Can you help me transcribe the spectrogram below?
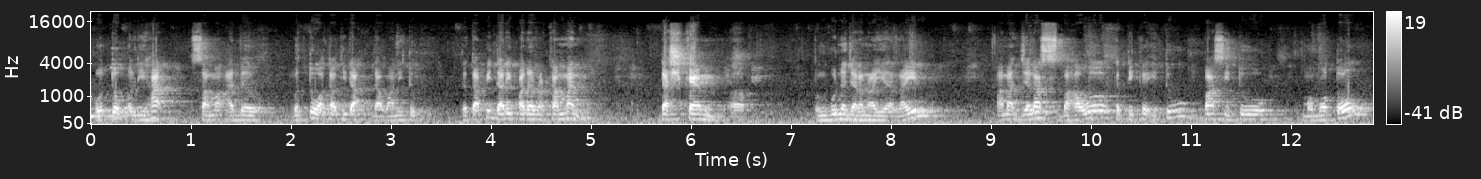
untuk melihat sama ada betul atau tidak dakwaan itu. Tetapi daripada rakaman dashcam uh, pengguna jalan raya lain amat jelas bahawa ketika itu bas itu memotong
